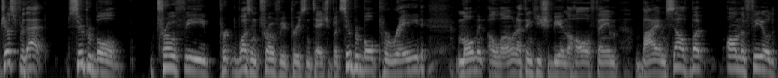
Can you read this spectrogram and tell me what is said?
Just for that Super Bowl trophy wasn't trophy presentation but super bowl parade moment alone i think he should be in the hall of fame by himself but on the field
